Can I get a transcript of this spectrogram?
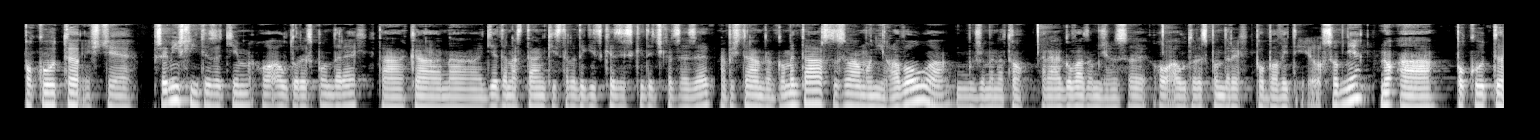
pokud ještě přemýšlíte zatím o autoresponderech, tak na, jděte na stránky strategickézisky.cz, napište nám tam komentář, co se vám honí hlavou a můžeme na to reagovat a můžeme se o autoresponderech pobavit i osobně. No a pokud eh,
